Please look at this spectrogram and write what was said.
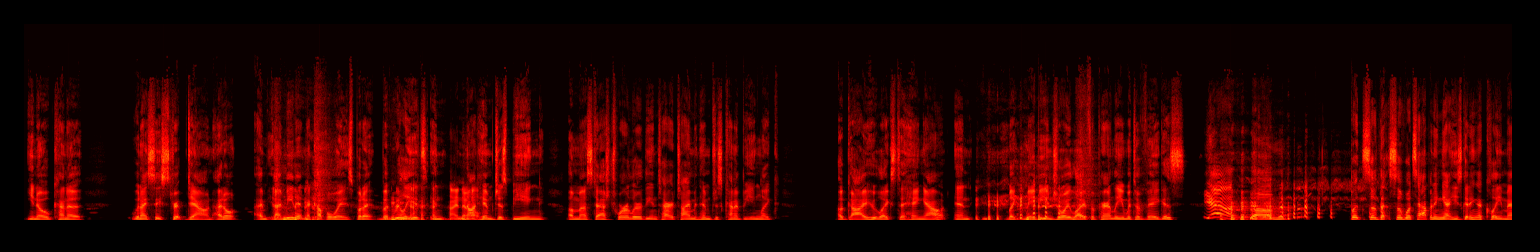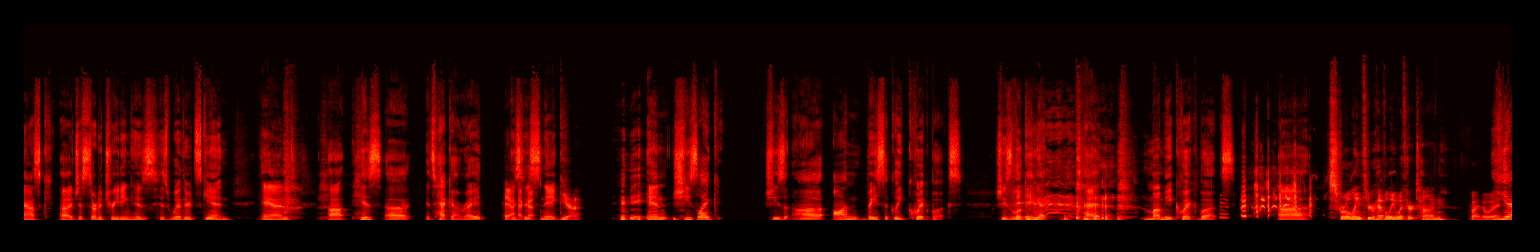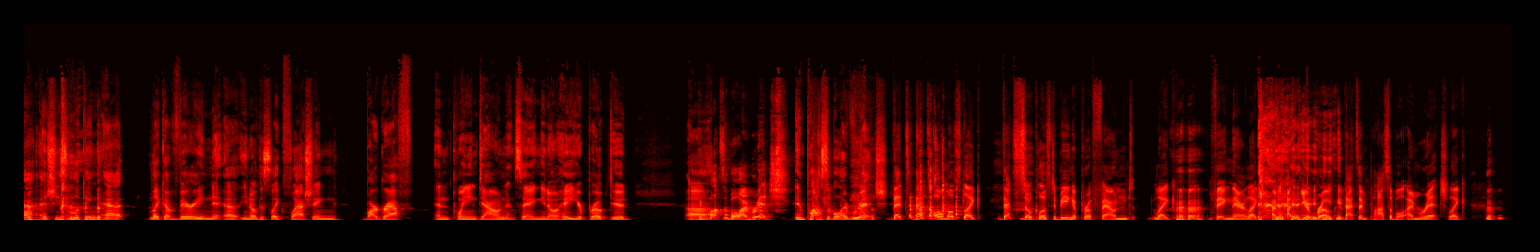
you know, kind of, when I say stripped down, I don't, I mean, I mean it in a couple ways, but I, but really it's in, not him just being a mustache twirler the entire time and him just kind of being like a guy who likes to hang out and like maybe enjoy life. Apparently, he went to Vegas. Yeah. Um, but so that so what's happening? Yeah, he's getting a clay mask, uh, just sort of treating his his withered skin, and uh, his uh, it's Heka, right? Yeah, is Heka. his snake? Yeah. and she's like she's uh on basically quickbooks she's looking at at mummy quickbooks uh Scrolling through heavily with her tongue, by the way. yeah and she's looking at like a very uh, you know this like flashing bar graph and pointing down and saying you know hey you're broke dude uh Impossible. I'm rich. impossible i'm rich That's that's almost like that's so close to being a profound like thing there. Like I'm, I, you're broke. That's impossible. I'm rich. Like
